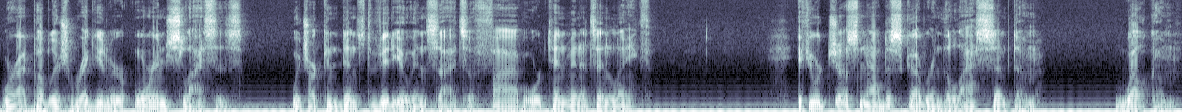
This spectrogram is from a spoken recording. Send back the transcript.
where I publish regular orange slices, which are condensed video insights of 5 or 10 minutes in length. If you're just now discovering The Last Symptom, welcome.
